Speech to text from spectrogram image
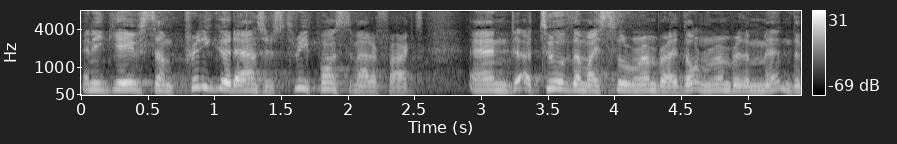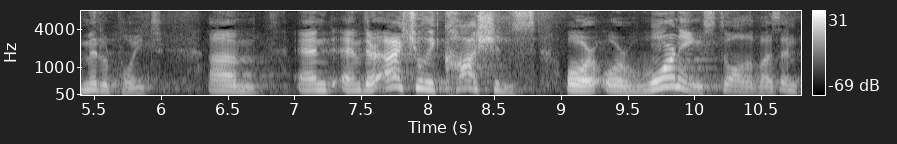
And he gave some pretty good answers, three points, as a matter of fact. And uh, two of them I still remember. I don't remember the, the middle point. Um, and, and they're actually cautions or, or warnings to all of us. And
